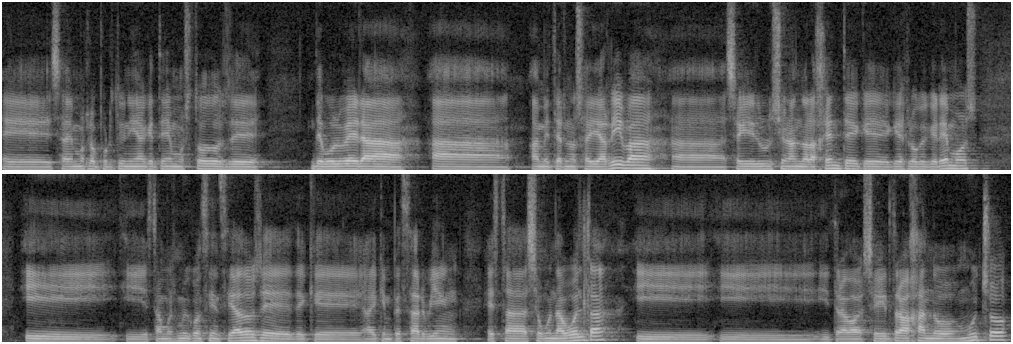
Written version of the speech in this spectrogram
Eh, sabemos la oportunidad que tenemos todos de de volver a, a, meternos ahí arriba, a seguir ilusionando a la gente, que, es lo que queremos. Y, estamos muy concienciados de, que hay que empezar bien esta segunda vuelta y, y seguir trabajando mucho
